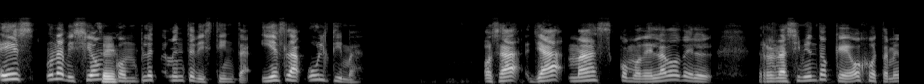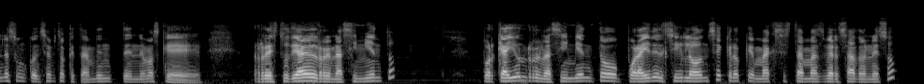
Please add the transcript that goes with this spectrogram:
es una visión completamente distinta y es la última. O sea, ya más como del lado del renacimiento, que ojo, también es un concepto que también tenemos que reestudiar el renacimiento, porque hay un renacimiento por ahí del siglo XI, creo que Max está más versado en eso.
